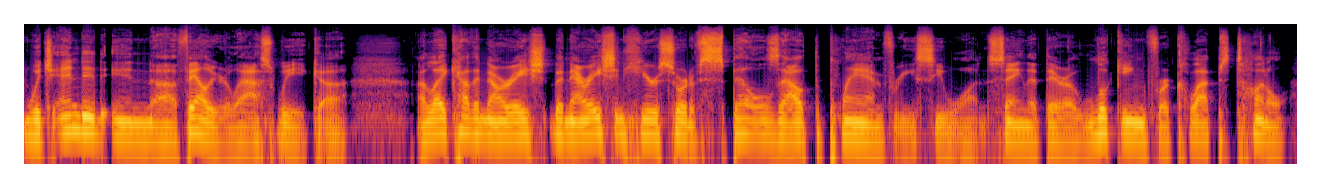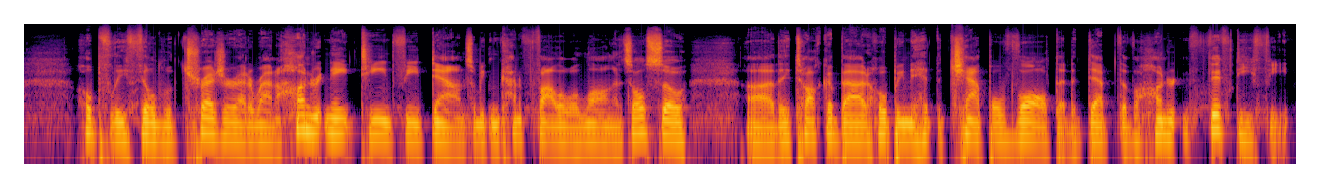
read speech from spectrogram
which ended in uh, failure last week. Uh, I like how the narration the narration here sort of spells out the plan for EC1, saying that they are looking for a collapsed tunnel, hopefully filled with treasure at around 118 feet down, so we can kind of follow along. It's also uh, they talk about hoping to hit the Chappell vault at a depth of 150 feet.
